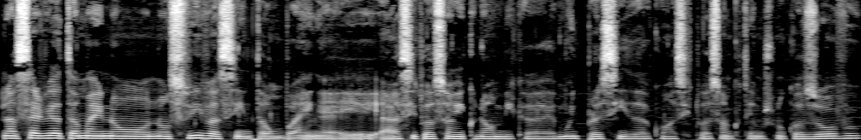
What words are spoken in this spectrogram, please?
na Sérvia também não, não se vive assim tão bem. É, a situação económica é muito parecida com a situação que temos no Kosovo.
